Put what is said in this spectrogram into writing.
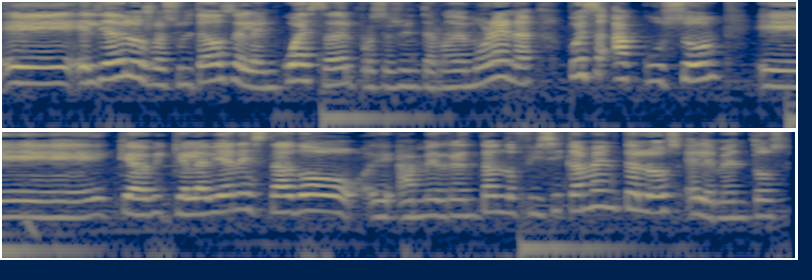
eh, el día de los resultados de la encuesta del proceso interno de Morena, pues acusó que, que le habían estado amedrentando físicamente los elementos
